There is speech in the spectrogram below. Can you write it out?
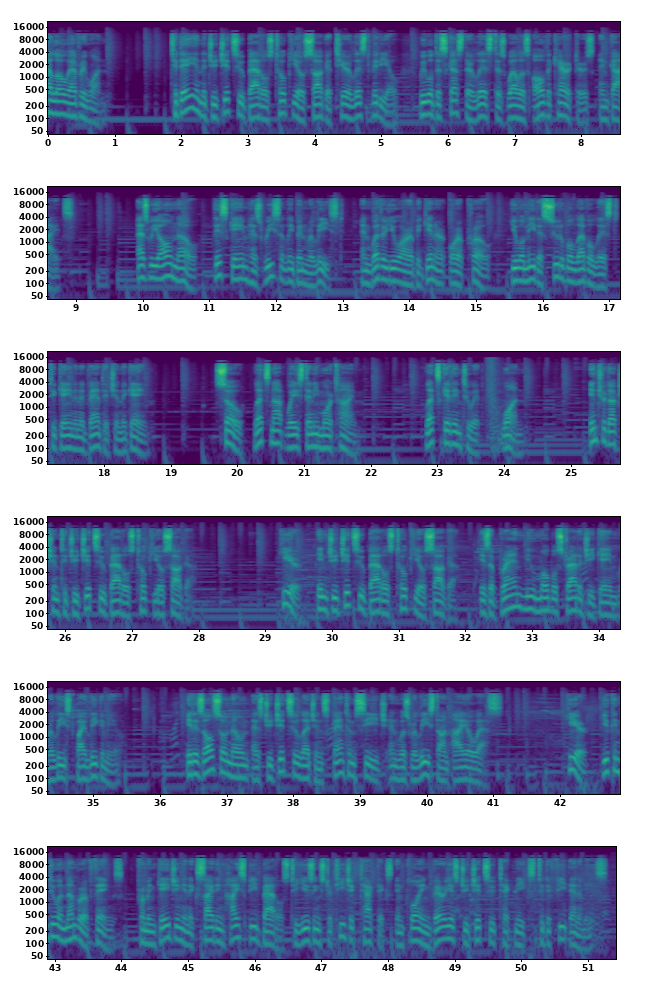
Hello everyone. Today in the Jujutsu Battles Tokyo Saga tier list video, we will discuss their list as well as all the characters and guides. As we all know, this game has recently been released, and whether you are a beginner or a pro, you will need a suitable level list to gain an advantage in the game. So, let's not waste any more time. Let's get into it. 1. Introduction to Jujutsu Battles Tokyo Saga. Here, in Jujutsu Battles Tokyo Saga, is a brand new mobile strategy game released by Legamio. It is also known as Jujutsu Legends Phantom Siege and was released on iOS. Here, you can do a number of things, from engaging in exciting high-speed battles to using strategic tactics employing various jujutsu techniques to defeat enemies.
